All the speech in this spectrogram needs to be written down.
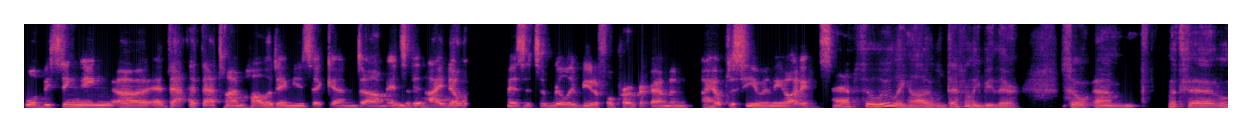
we'll be singing uh, at that at that time holiday music, and um, it's I know is it's a really beautiful program and i hope to see you in the audience absolutely i will definitely be there so um, let's uh,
